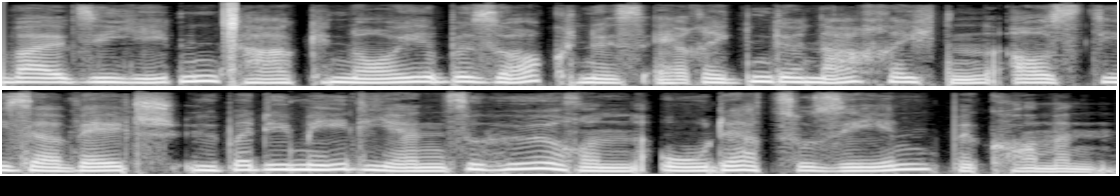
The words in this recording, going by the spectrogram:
weil sie jeden Tag neue besorgniserregende Nachrichten aus dieser Welt über die Medien zu hören oder zu sehen bekommen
